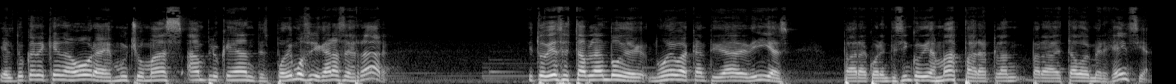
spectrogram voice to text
el toque de queda ahora es mucho más amplio que antes, podemos llegar a cerrar. Y todavía se está hablando de nueva cantidad de días para 45 días más para plan para estado de emergencia.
